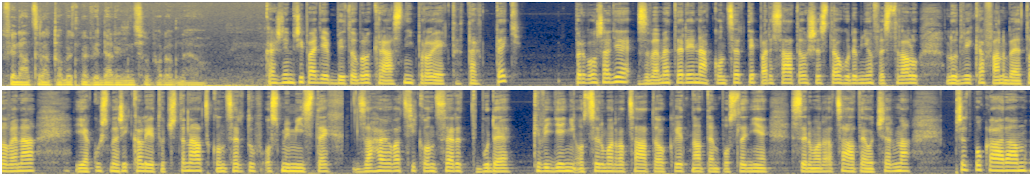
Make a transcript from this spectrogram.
finance na to, aby jsme vydali něco podobného. V každém případě by to byl krásný projekt. Tak teď prvořadě zveme tedy na koncerty 56. hudebního festivalu Ludvíka van Beethovena. Jak už jsme říkali, je to 14 koncertů v 8 místech. Zahajovací koncert bude k vidění od 27. května, ten poslední je 27. června. Předpokládám,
